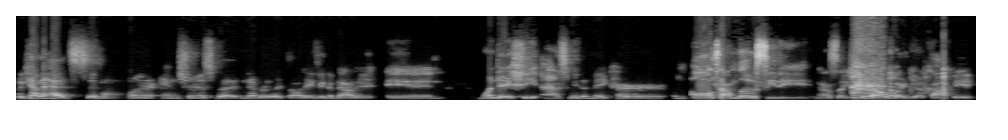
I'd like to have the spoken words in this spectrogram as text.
we kind of had similar interests, but never really thought anything about it. And one day she asked me to make her an all-time low CD, and I was like, "Sure, I'll burn you a copy."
